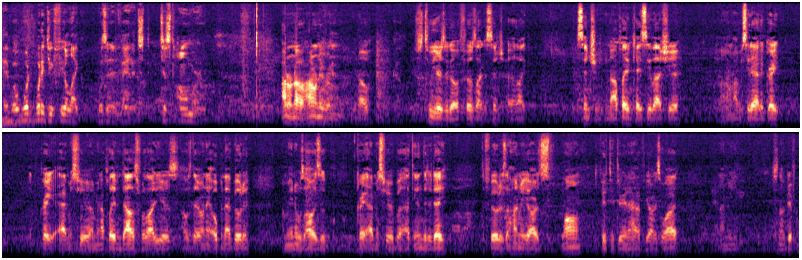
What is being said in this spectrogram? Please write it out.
Okay, well, what, what did you feel like was an advantage? Just home or? I don't know. I don't even, you know, it's two years ago. It feels like a century. Uh, like a century. You know, I played in KC last year. Um, obviously, they had a great, a great atmosphere. I mean, I played in Dallas for a lot of years. I was there when they opened that building. I mean, it was always a great atmosphere. But at the end of the day, the field is 100 yards long, 53 and a half yards wide. And I mean, it's no different.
